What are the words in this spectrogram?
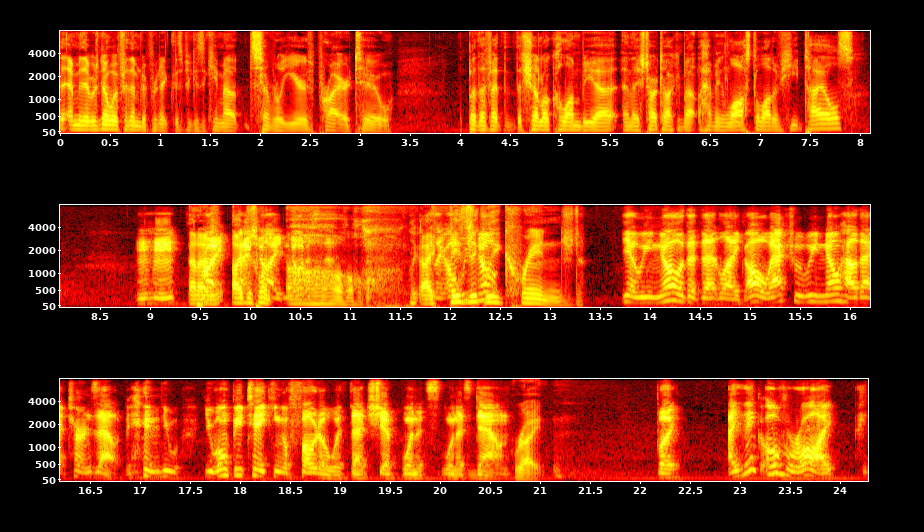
I mean, there was no way for them to predict this because it came out several years prior to. But the fact that the shuttle Columbia and they start talking about having lost a lot of heat tiles, Mm-hmm. and Right, I, I I just know, went, I noticed that. Oh, Like I It's like, oh, physically know- cringed. Yeah, we know that that like oh actually we know how that turns out, and you you won't be taking a photo with that ship when it's when it's down. Right. But I think overall, I, I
